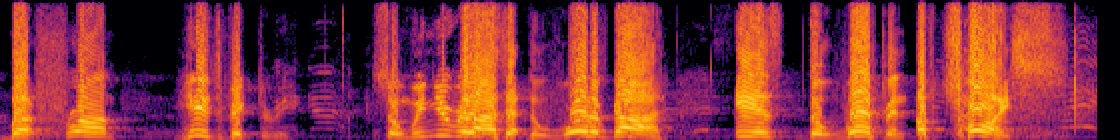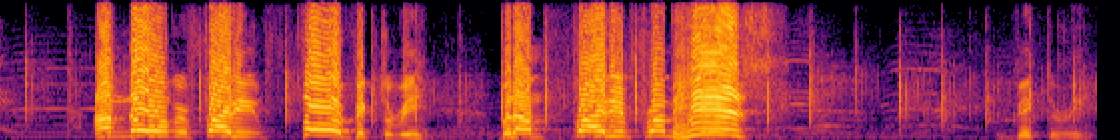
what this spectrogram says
but from His victory. So when you realize that the Word of God is the weapon of choice, I'm no longer fighting for victory, but I'm fighting from His victory.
